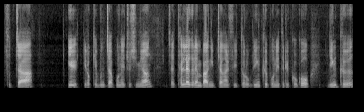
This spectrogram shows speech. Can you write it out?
숫자 1 이렇게 문자 보내주시면 제 텔레그램방 입장할 수 있도록 링크 보내드릴 거고 링크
